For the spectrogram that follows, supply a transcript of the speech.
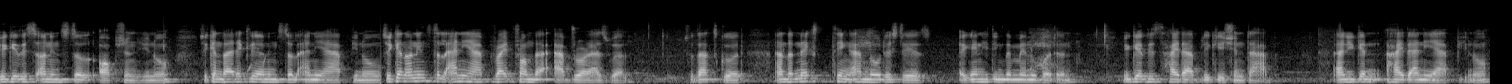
you get this uninstall option you know. So you can directly uninstall any app you know. So you can uninstall any app right from the app drawer as well. So that's good. And the next thing I've noticed is again hitting the menu button you get this hide application tab. And you can hide any app you know.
